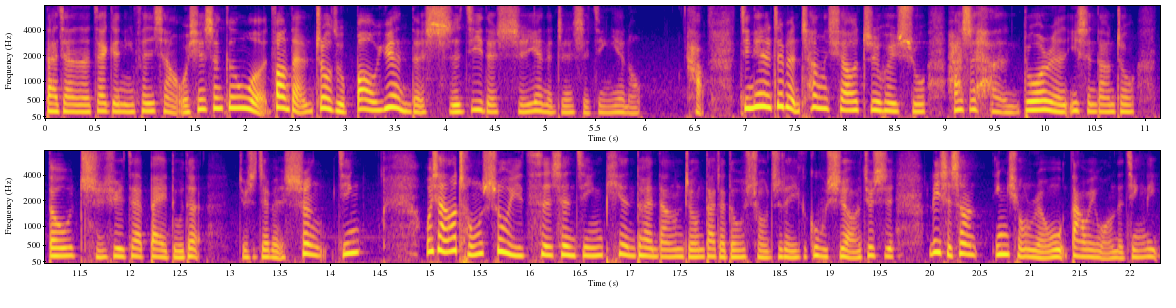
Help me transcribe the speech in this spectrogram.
大家呢，再跟您分享我先生跟我放胆咒诅抱怨的实际的实验的真实经验哦。好，今天的这本畅销智慧书，它是很多人一生当中都持续在拜读的，就是这本圣经。我想要重述一次圣经片段当中大家都熟知的一个故事哦，就是历史上英雄人物大卫王的经历。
